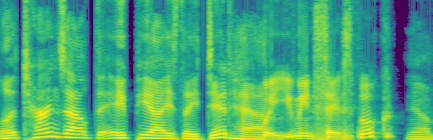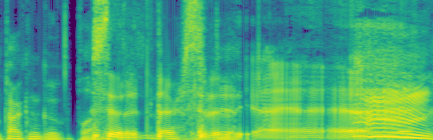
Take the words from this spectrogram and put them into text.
Well, it turns out the APIs they did have. Wait, you mean Facebook? Yeah, I'm talking Google Plus. See what it- there? See yeah.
